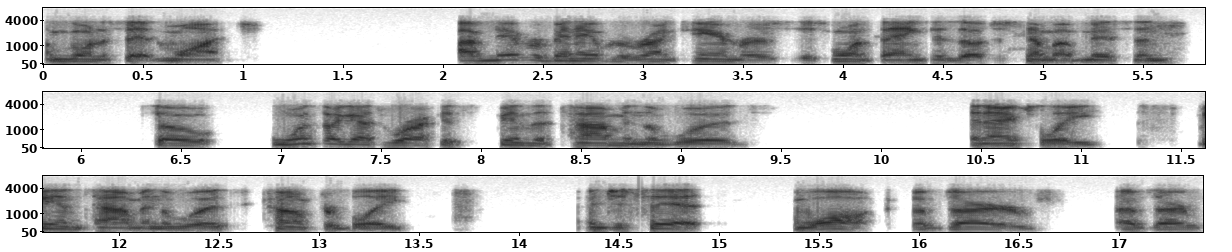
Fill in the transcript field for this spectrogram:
I'm going to sit and watch. I've never been able to run cameras. Is one thing because they'll just come up missing. So once I got to where I could spend the time in the woods and actually spend time in the woods comfortably and just sit, walk, observe, observe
